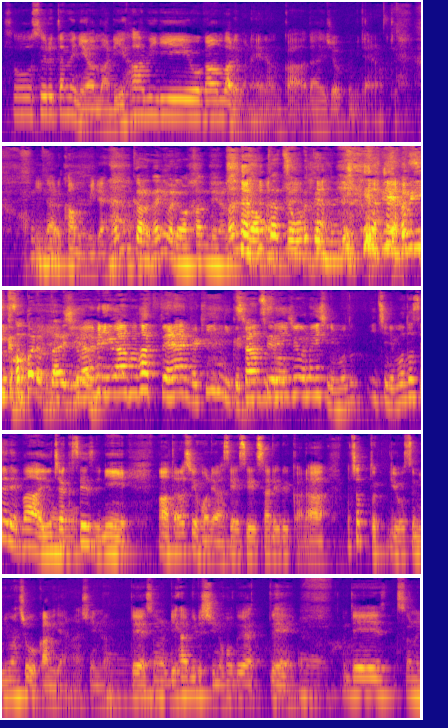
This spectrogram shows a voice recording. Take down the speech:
そうするためにはまあリハビリを頑張ればねなんか大丈夫みたいなこと になるかもみたいな。何から何まで分かんねえな。何で真っ二つ折れてんのに。リハビリ頑張れば大丈夫。リハビリ頑張ってなんか筋肉ちゃんと正常な位置に戻位置に戻せれば癒着せずに、まあ、新しい骨は生成されるからちょっと様子見ましょうかみたいな話になって、うん。そのリハビリ死ぬほどやって、うん。でその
